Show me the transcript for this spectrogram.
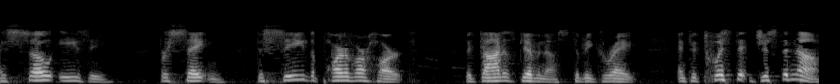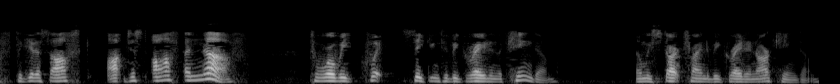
It's so easy for Satan to see the part of our heart that God has given us to be great and to twist it just enough to get us off, just off enough to where we quit seeking to be great in the kingdom and we start trying to be great in our kingdom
